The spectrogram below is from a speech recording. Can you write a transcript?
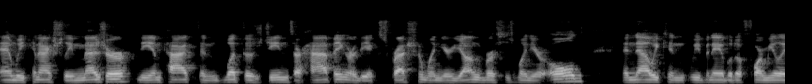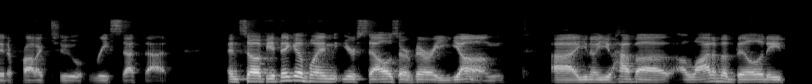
And we can actually measure the impact and what those genes are having or the expression when you're young versus when you're old. And now we can, we've been able to formulate a product to reset that. And so if you think of when your cells are very young, uh, you know, you have a, a lot of ability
